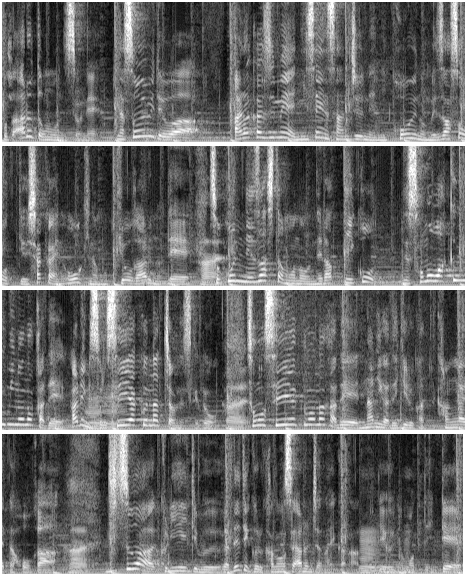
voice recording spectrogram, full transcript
ことあると思うんですよね。そういう意味ではあらかじめ2030年にこういうのを目指そうっていう社会の大きな目標があるので、はい、そこに根ざしたものを狙っていこう。でその枠組みの中である意味それ制約になっちゃうんですけど、その制約の中で何ができるかって考えた方が、はい、実はクリエイティブが出てくる可能性あるんじゃないかなっていうふうに思っていて、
